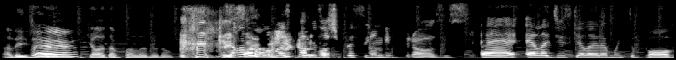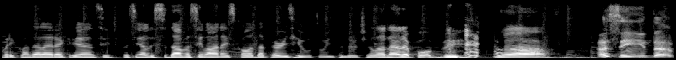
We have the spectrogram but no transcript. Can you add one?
a Lady É. Gaga, o que ela tá falando ou não. E ela fala umas coisas, tipo assim, São mentirosos. é, ela diz que ela era muito pobre quando ela era criança e, tipo assim, ela estudava, sei lá, na escola da Paris Hilton, entendeu? Tipo, ela não era pobre. Ah, Assim, da-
